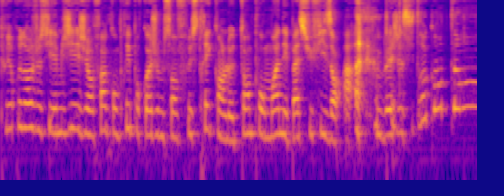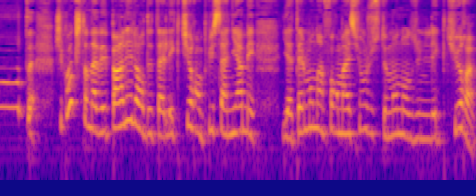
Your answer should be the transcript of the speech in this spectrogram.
plus prudent, je suis MJ et j'ai enfin compris pourquoi je me sens frustrée quand le temps pour moi n'est pas suffisant. Ah, ben je suis trop contente Je crois que je t'en avais parlé lors de ta lecture en plus, Anya, mais il y a tellement d'informations justement dans une lecture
